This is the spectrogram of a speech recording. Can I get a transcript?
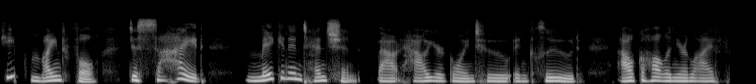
keep mindful, decide, make an intention about how you're going to include alcohol in your life,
